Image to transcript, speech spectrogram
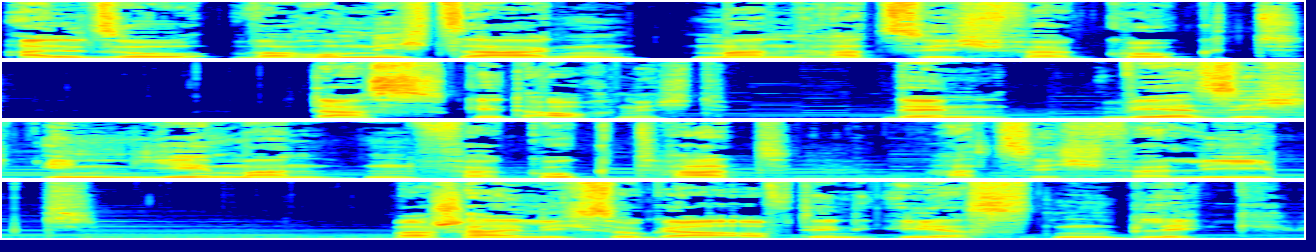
Also warum nicht sagen, man hat sich verguckt? Das geht auch nicht. Denn wer sich in jemanden verguckt hat, hat sich verliebt. Wahrscheinlich sogar auf den ersten Blick.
